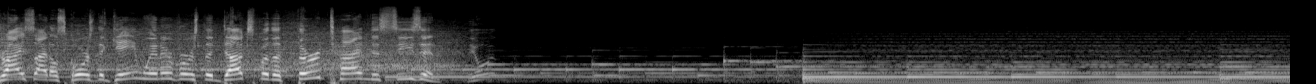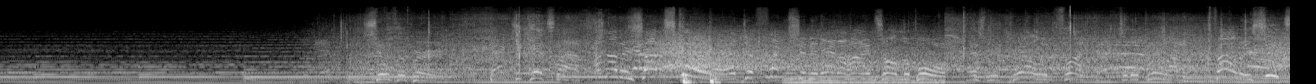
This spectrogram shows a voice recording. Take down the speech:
Draisaitl scores the game winner versus the Ducks for the third time this season. Silfverberg. Back to Getzlaff. Another shot. Score! A deflection and Anaheim's on the board. As Rakell in front. Back to the blue line. Fowler shoots.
